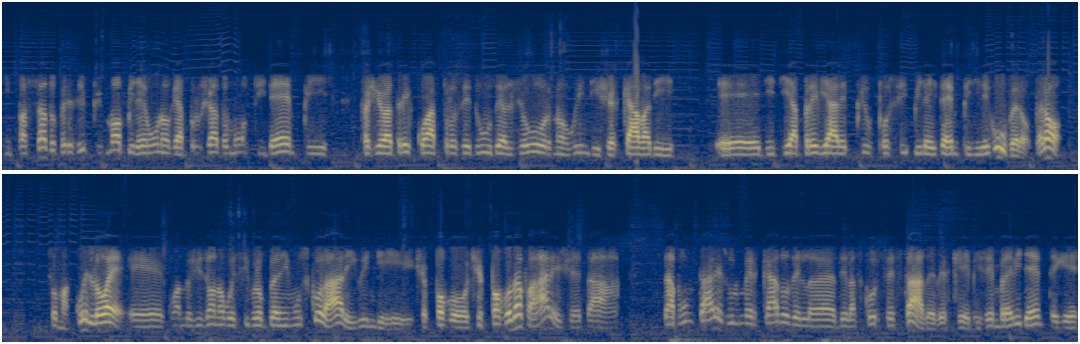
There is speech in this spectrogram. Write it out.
In passato per esempio Immobile è uno che ha bruciato molti tempi, faceva 3-4 sedute al giorno, quindi cercava di, eh, di- di abbreviare il più possibile i tempi di recupero, però insomma quello è eh, quando ci sono questi problemi muscolari, quindi c'è poco, c'è poco da fare, c'è da, da puntare sul mercato del- della scorsa estate, perché mi sembra evidente che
